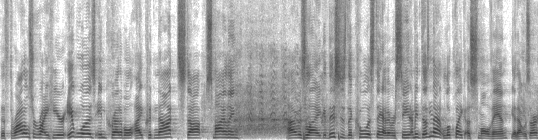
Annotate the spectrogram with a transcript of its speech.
the throttles are right here. It was incredible. I could not stop smiling. I was like, this is the coolest thing I've ever seen. I mean, doesn't that look like a small van? Yeah, that was our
